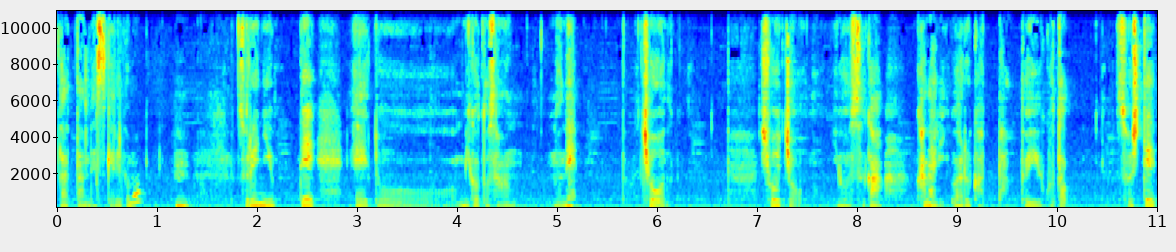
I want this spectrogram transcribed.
だったんですけれども、うん、それによって、えーと、みことさんのね腸小腸の様子がかなり悪かったということ。そして、え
